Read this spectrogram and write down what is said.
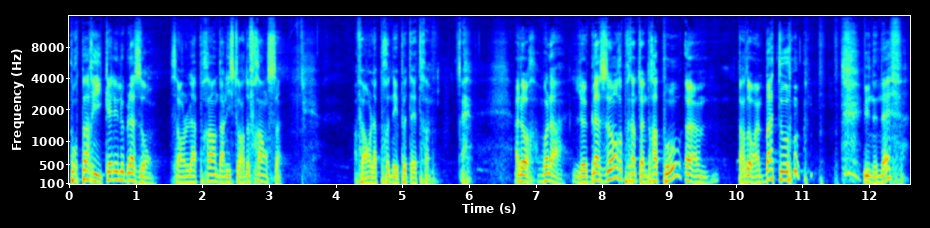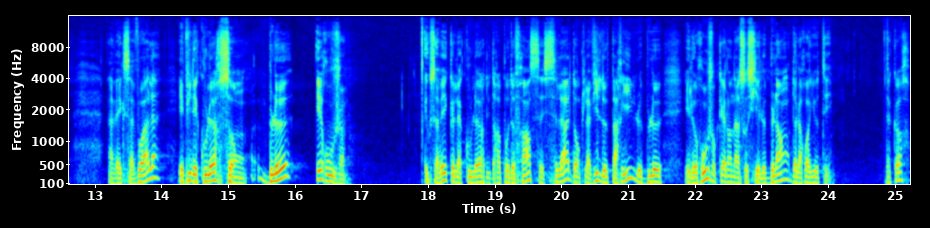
Pour Paris, quel est le blason? Ça, on l'apprend dans l'histoire de France. Enfin, on l'apprenait peut-être. Alors, voilà. Le blason représente un drapeau, pardon, un bateau, une nef avec sa voile, et puis les couleurs sont bleu et rouge. Et vous savez que la couleur du drapeau de France, c'est cela, donc la ville de Paris, le bleu et le rouge, auquel on a associé le blanc de la royauté. D'accord?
